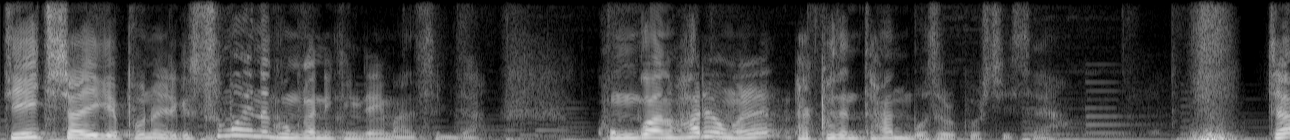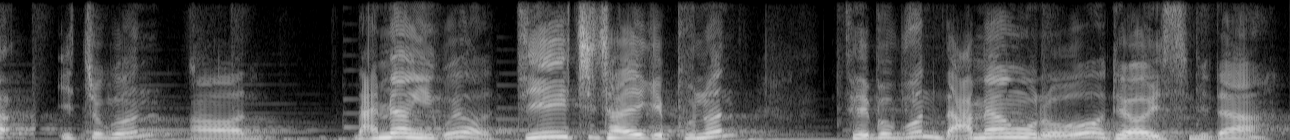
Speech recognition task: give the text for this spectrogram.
DH 자이개포는 이렇게 숨어 있는 공간이 굉장히 많습니다. 공간 활용을 100%한 모습을 볼 수 있어요. 자 이쪽은 어, 남향이고요. DH 자이계포는 대부분 남향으로 되어 있습니다.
